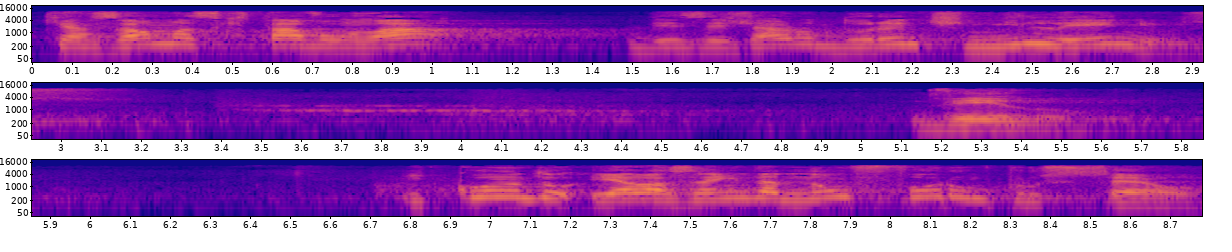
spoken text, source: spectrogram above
Que as almas que estavam lá desejaram durante milênios vê-lo. E quando e elas ainda não foram para o céu.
